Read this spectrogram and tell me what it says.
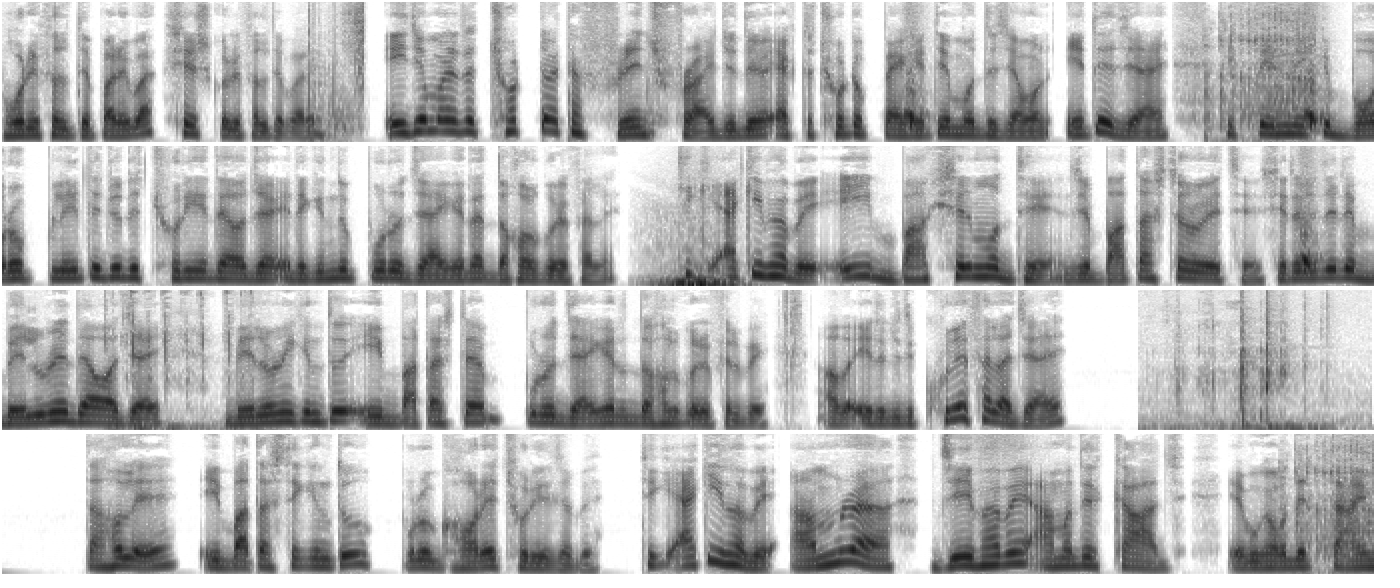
ভরে ফেলতে পারে বা শেষ করে ফেলতে পারে। এই যেমন একটা ছোট্ট একটা ফ্রেঞ্চ ফ্রাই যদি একটা ছোট প্যাকেটের মধ্যে যেমন এতে যায়, ঠিক তেমনি একটি বড় প্লেটে যদি ছড়িয়ে দেওয়া যায়, এটা কিন্তু পুরো জায়গাটা দখল করে ফেলে। ঠিক একইভাবে এই বাক্সের মধ্যে যে বাতাসটা রয়েছে, সেটা যদি এটা বেলুনে দেওয়া যায়, বেলুনে কিন্তু এই বাতাসটা পুরো জায়গাটা দখল করে ফেলবে। আবার এটা যদি খুলে ফেলা যায় তাহলে এই বাতাসটা কিন্তু পুরো ঘরে ছড়িয়ে যাবে। ঠিক একইভাবে আমরা যেভাবে আমাদের কাজ এবং আমাদের টাইম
